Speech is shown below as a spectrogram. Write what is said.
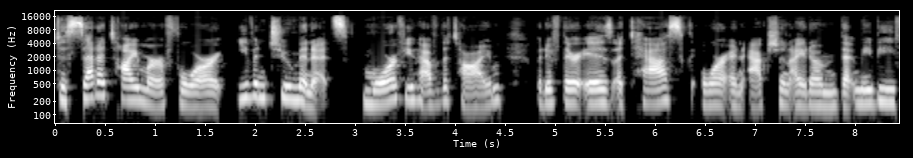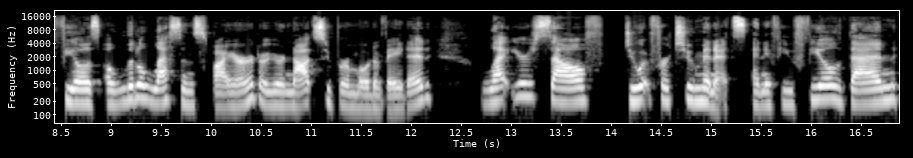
to set a timer for even two minutes, more if you have the time. But if there is a task or an action item that maybe feels a little less inspired or you're not super motivated, let yourself do it for two minutes. And if you feel then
